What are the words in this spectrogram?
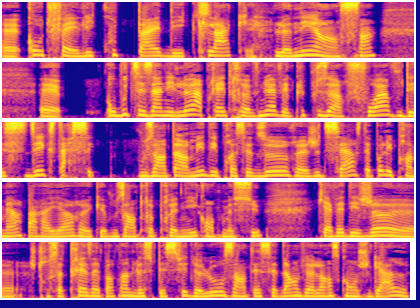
euh, côte fêlée, coups de tête, des claques, le nez en sang. Euh, au bout de ces années-là, après être revenu avec lui plusieurs fois, vous décidez que c'est assez. Vous entamez des procédures euh, judiciaires. C'était pas les premières, par ailleurs, euh, que vous entrepreniez contre monsieur, qui avait déjà, euh, je trouve ça très important de le spécifier, de lourds antécédents en violence conjugale.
